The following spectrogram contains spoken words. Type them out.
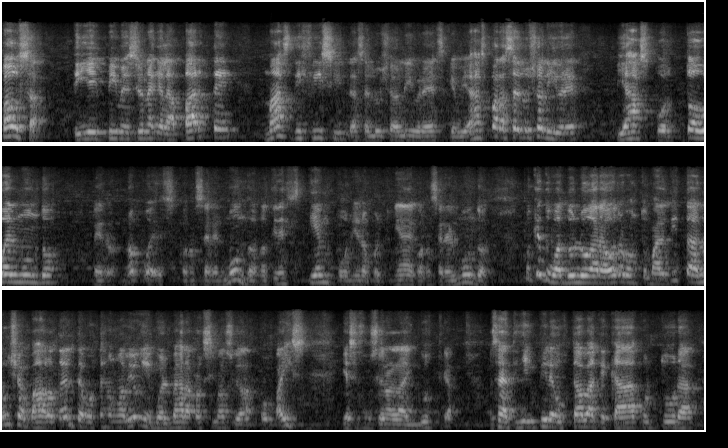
Pausa. TJP menciona que la parte más difícil de hacer lucha libre es que viajas para hacer lucha libre, viajas por todo el mundo, pero no puedes conocer el mundo, no tienes tiempo ni la oportunidad de conocer el mundo, porque tú vas de un lugar a otro con tu maldita lucha, vas al hotel, te montas en un avión y vuelves a la próxima ciudad o país, y así funciona la industria. O sea, a TJP le gustaba que cada cultura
